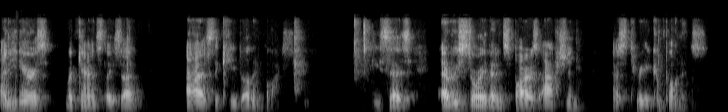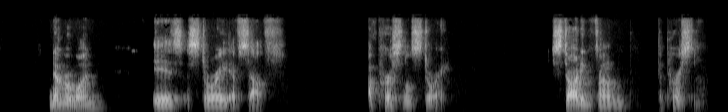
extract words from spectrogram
And here's what Ganz lays out as the key building blocks. He says every story that inspires action has three components. Number one is a story of self, a personal story, starting from the personal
